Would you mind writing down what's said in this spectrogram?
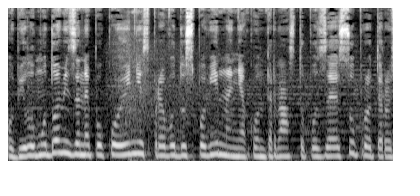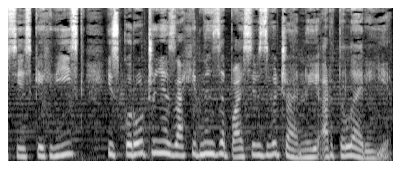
У Білому домі занепокоєні з приводу сповільнення контрнаступу ЗСУ проти російських військ і скорочення західних запасів звичайної артилерії.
